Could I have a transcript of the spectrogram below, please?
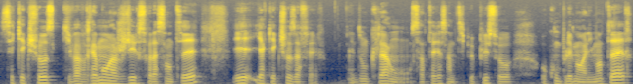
c'est quelque chose qui va vraiment agir sur la santé et il y a quelque chose à faire. Et donc là, on s'intéresse un petit peu plus aux, compléments alimentaires.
